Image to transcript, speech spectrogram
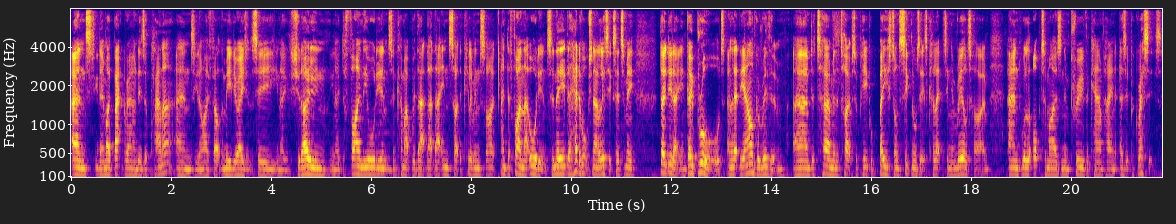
And you know, my background is a planner, and you know, I felt the media agency, you know, should own, you know, define the audience mm. and come up with that that that insight, the killer insight, and define that audience. And the, the head of auction analytics said to me, don't do that Ian. Go broad and let the algorithm um, determine the types of people based on signals that it's collecting in real time and will optimize and improve the campaign as it progresses.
